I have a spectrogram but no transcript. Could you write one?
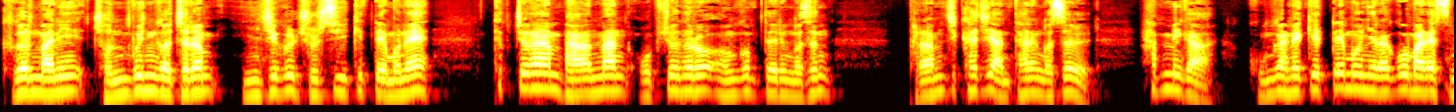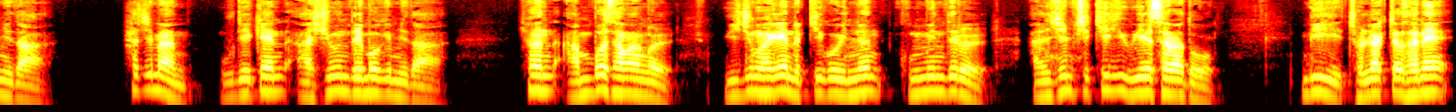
그것만이 전부인 것처럼 인식을 줄 수 있기 때문에 특정한 방안만 옵션으로 언급되는 것은 바람직하지 않다는 것을 한미가 공감했기 때문이라고 말했습니다. 하지만 우리에겐 아쉬운 대목입니다. 현 안보 상황을 위중하게 느끼고 있는 국민들을 안심시키기 위해서라도 미 전략자산의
